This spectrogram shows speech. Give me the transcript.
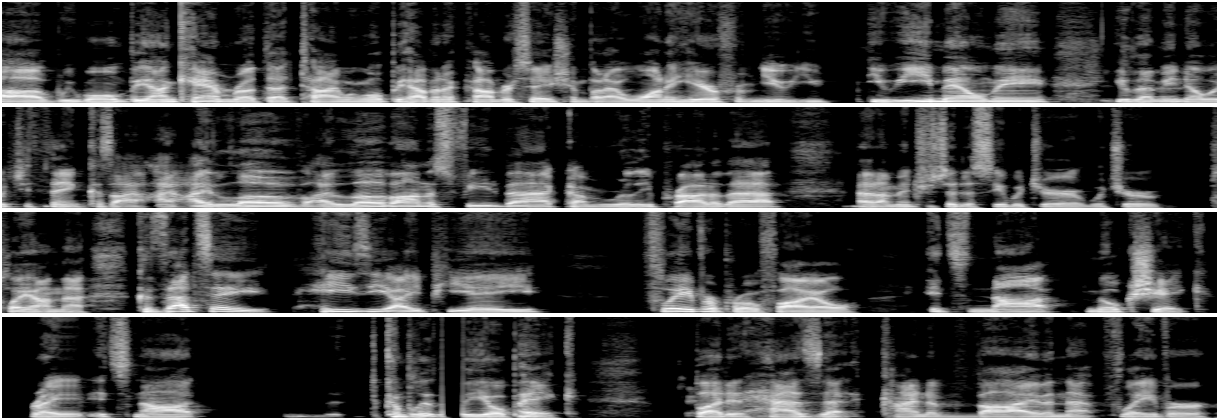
uh, we won't be on camera at that time. We won't be having a conversation, but I want to hear from you. You you email me. You let me know what you think because I, I, I love I love honest feedback. I'm really proud of that, and I'm interested to see what your what your play on that because that's a hazy IPA flavor profile. It's not milkshake right? It's not completely opaque, but it has that kind of vibe and that flavor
